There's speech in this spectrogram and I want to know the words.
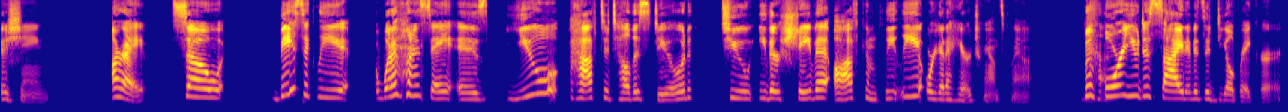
fishing. All right. So basically, what I want to say is you have to tell this dude to either shave it off completely or get a hair transplant before you decide if it's a deal breaker.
